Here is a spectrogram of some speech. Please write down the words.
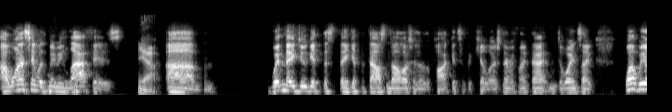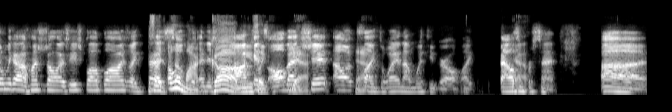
I want to say what made me laugh is yeah um when they do get this they get the thousand dollars out of the pockets of the killers and everything like that and Dewayne's like well we only got a hundred dollars each blah blah he's like, "That like, "Oh my and his God. Pockets like, all that yeah. shit I was Yeah. like Dewayne I'm with you girl like thousand Yeah. percent uh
